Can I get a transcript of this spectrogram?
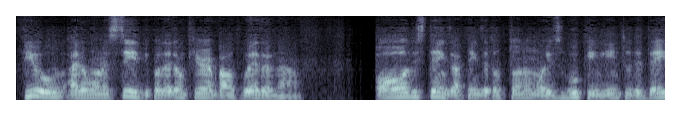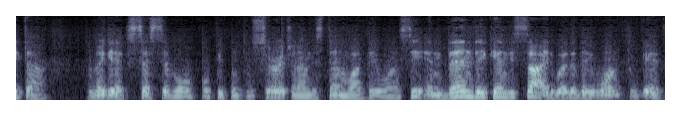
fuel, I don't want to see it because I don't care about weather now. All these things are things that Otonomo is hooking into the data to make it accessible for people to search and understand what they want to see. And then they can decide whether they want to get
